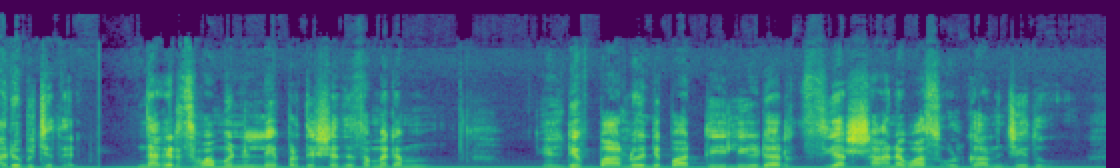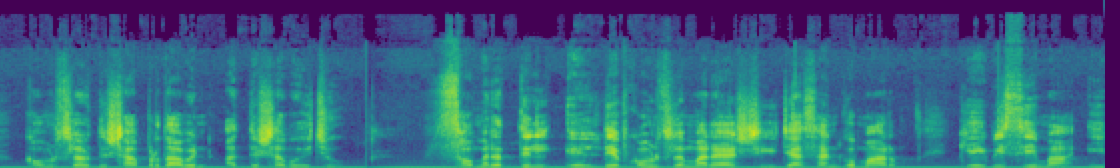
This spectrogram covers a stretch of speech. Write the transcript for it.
ആരോപിച്ചത്. നഗരസഭാ മുന്നിലെ പ്രതിഷേധ സമരം L D F parliament party leader C R Shanavas ഉദ്ഘാടനം ചെയ്തു. കൗൺസിലർ ദിഷാപ്രതാപൻ അധ്യക്ഷത വഹിച്ചു. സമരത്തിൽ എൽ ഡി എഫ് കൗൺസിലർമാരായ Sheeja Sankumar K V Seema E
